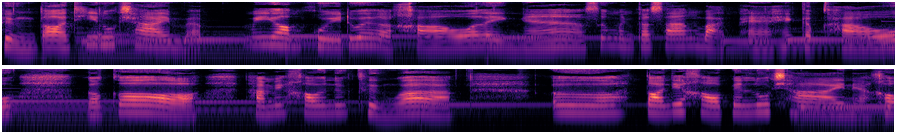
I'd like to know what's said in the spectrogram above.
ถึงตอนที่ลูกชายแบบไม่ยอมคุยด้วยกับเขาอะไรอย่างเงี้ยซึ่งมันก็สร้างบาดแผลให้กับเขา แล้วก็ทำให้เขานึกถึงว่าเออตอนที่เขาเป็นลูกชายเนี่ยเขา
